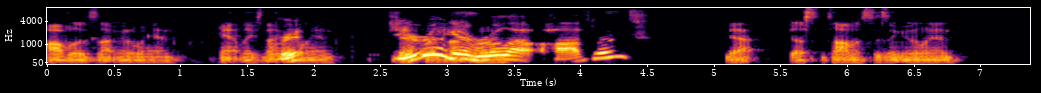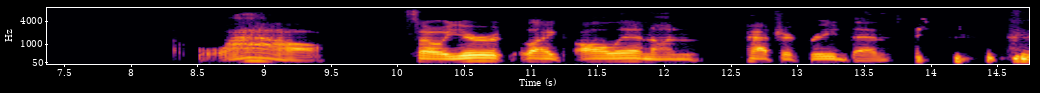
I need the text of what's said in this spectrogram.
Hovland's not going to win. Cantlay's not going to win. You're really going to rule out Hovland? Yeah, Justin Thomas isn't going to win. Wow. So you're like all in on Patrick Reed then. he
